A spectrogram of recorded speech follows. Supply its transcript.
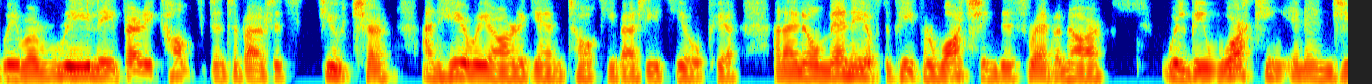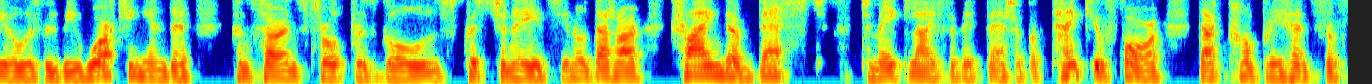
we were really very confident about its future. And here we are again talking about Ethiopia. And I know many of the people watching this webinar will be working in NGOs, will be working in the concerns, Trócaire goals, Christian AIDS, you know, that are trying their best to make life a bit better. But thank you for that comprehensive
